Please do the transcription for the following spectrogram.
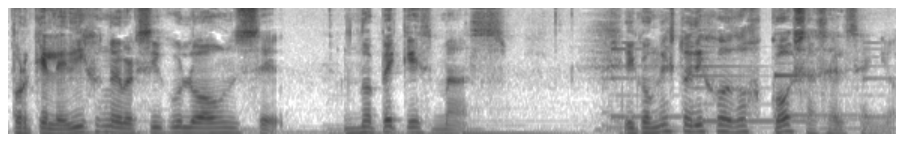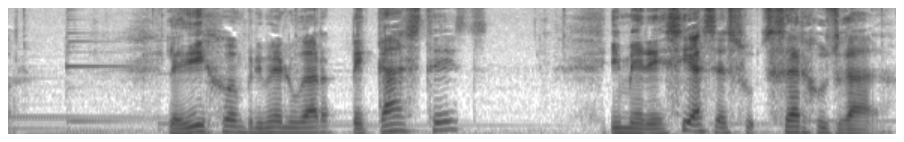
porque le dijo en el versículo 11, no peques más. Y con esto dijo dos cosas el Señor. Le dijo en primer lugar, pecaste y merecías ser juzgada,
